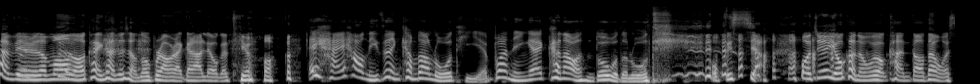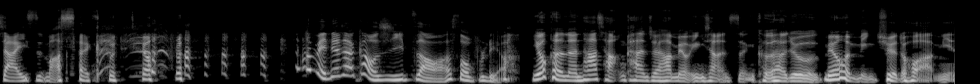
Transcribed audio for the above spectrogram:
看别人的猫，然后看一看就想说，不然我来跟他聊个天好。哎、欸，还好你真的看不到裸体耶，不然你应该看到很多我的裸体。我不想，我觉得有可能我有看到，但我下意识马赛克掉了。他每天在看我洗澡啊，受不了。有可能他常看，所以他没有印象很深刻，他就没有很明确的画面。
